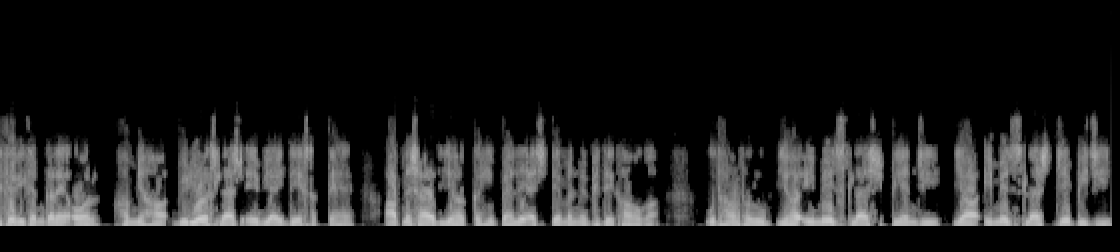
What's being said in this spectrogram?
इसे रिसेंड करें और हम यहाँ वीडियो स्लैश अवि देख सकते हैं। आपने शायद यह कहीं पहले एचटीएमएल में भी देखा होगा। उदाहरणस्वरूप यह इमेज स्लैश पंग या image slash JPG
